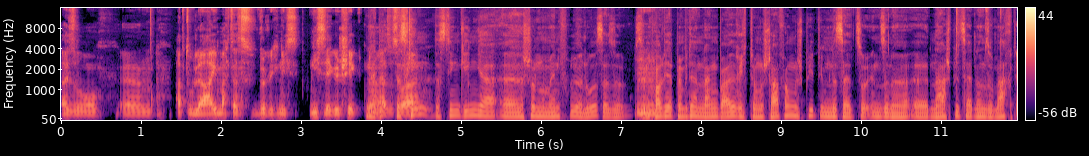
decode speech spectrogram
also ähm, Abdullahi macht das wirklich nicht, nicht sehr geschickt. Ne? Ja, also das, es das, ging, das Ding ging ja äh, schon einen Moment früher los. Also St. Mhm. Pauli hat mal wieder einen langen Ball Richtung Strafraum gespielt, wie man das halt so in so einer äh, Nachspielzeit dann so macht.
